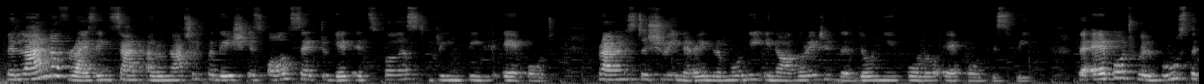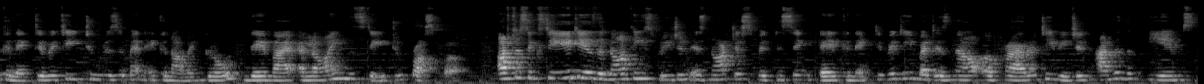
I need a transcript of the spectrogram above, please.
The land of rising sun, Arunachal Pradesh, is all set to get its first greenfield airport. Prime Minister Shri Narendra Modi inaugurated the Doni Polo Airport this week. The airport will boost the connectivity, tourism, and economic growth, thereby allowing the state to prosper. After 68 years, the Northeast region is not just witnessing air connectivity, but is now a priority region under the PM's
